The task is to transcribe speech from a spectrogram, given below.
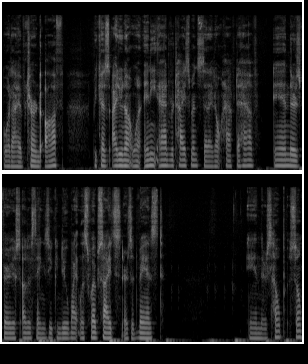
what I have turned off because I do not want any advertisements that I don't have to have and there's various other things you can do. Whitelist websites there's advanced and there's help. So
